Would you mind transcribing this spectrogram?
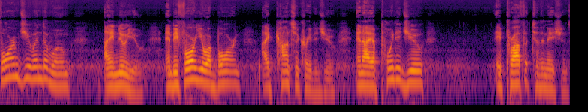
formed you in the womb, I knew you. And before you were born, I consecrated you. And I appointed you a prophet to the nations.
